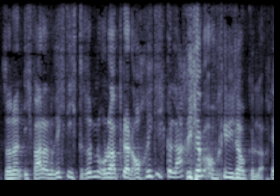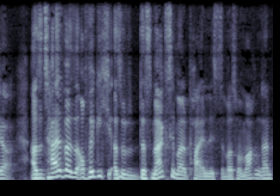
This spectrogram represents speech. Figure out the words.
sondern ich war dann richtig drin und habe dann auch richtig gelacht. Ich habe auch richtig laut gelacht. ja, also teilweise auch wirklich, also das maximal peinlichste, was man machen kann,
